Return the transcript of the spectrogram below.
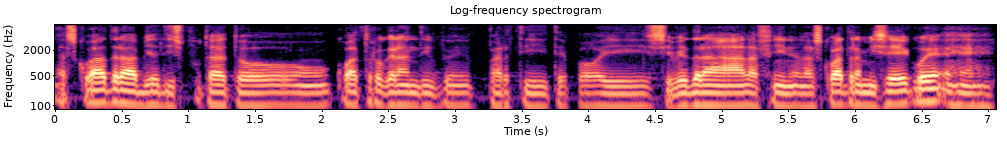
la squadra abbia disputato quattro grandi partite, poi si vedrà alla fine, la squadra mi segue. E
